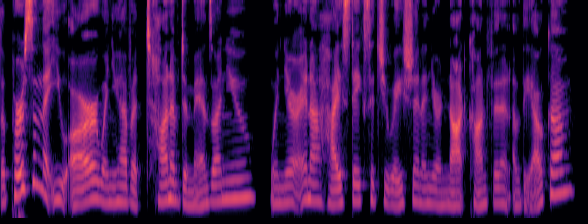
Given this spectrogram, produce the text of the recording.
The person that you are when you have a ton of demands on you, when you're in a high stakes situation and you're not confident of the outcome,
